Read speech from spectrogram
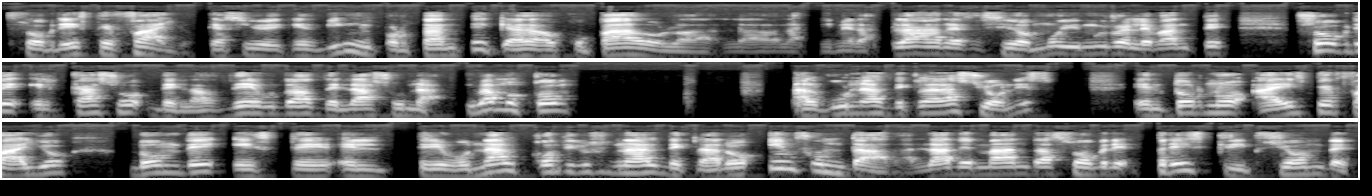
sobre este fallo, que ha sido que es bien importante, que ha ocupado la, la, las primeras planas, ha sido muy, muy relevante, sobre el caso de las deudas de la SUNAT. Y vamos con algunas declaraciones en torno a este fallo donde este, el Tribunal Constitucional declaró infundada la demanda sobre prescripción de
